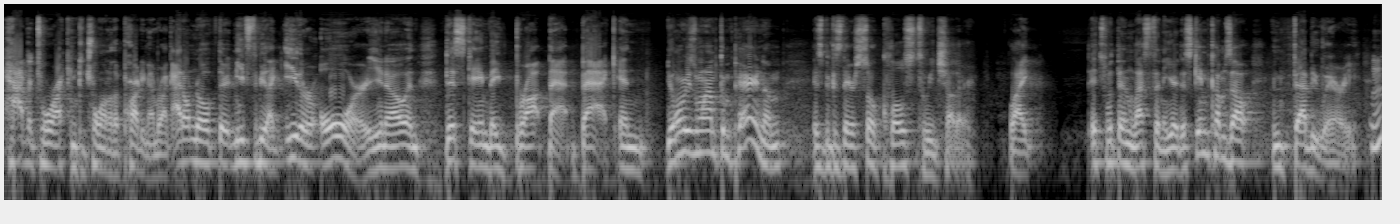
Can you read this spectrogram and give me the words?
have it to where I can control another party member. Like I don't know if there needs to be like either or, you know. And this game they brought that back. And the only reason why I'm comparing them is because they're so close to each other. Like it's within less than a year. This game comes out in February. Hmm?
